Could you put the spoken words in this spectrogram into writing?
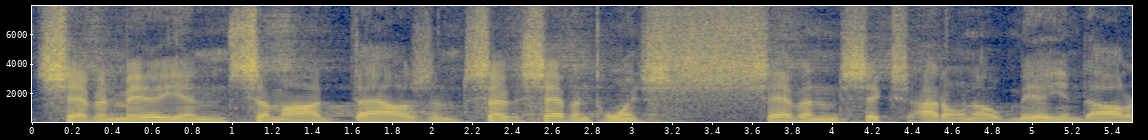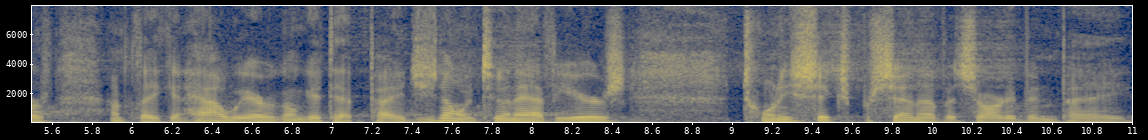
Seven million, some odd thousand, seven point seven six, I don't know, million dollars. I'm thinking, how are we ever going to get that paid? You know, in two and a half years, 26% of it's already been paid.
